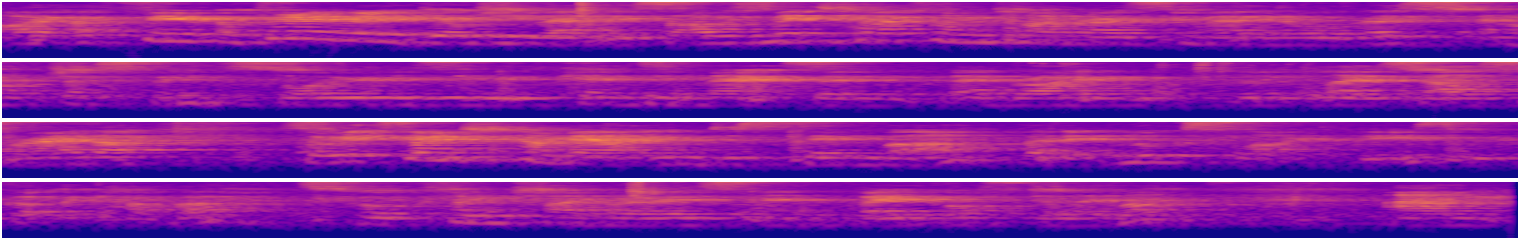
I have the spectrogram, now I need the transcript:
I, I feel, I'm feeling really guilty about this. I was meant to have Clementine Rose come out in August, and I've just been so busy with Kensy Max and, and writing the latest Alice Miranda. So it's going to come out in December, but it looks like this. We've got the cover. It's called Clementine Rose and Bake Off Dilemma. Um,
